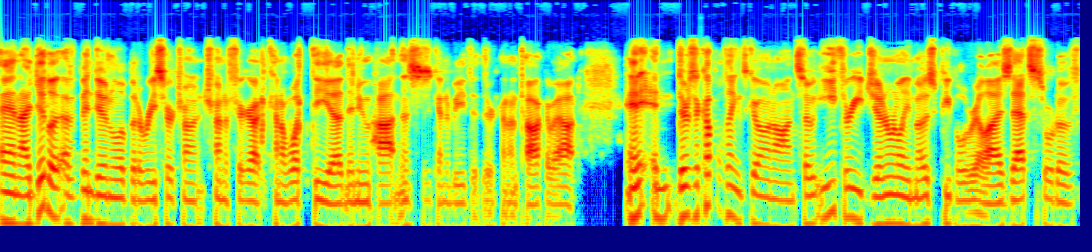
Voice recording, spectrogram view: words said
and I did. I've been doing a little bit of research on it, trying to figure out kind of what the uh, the new hotness is going to be that they're going to talk about. And, and there's a couple things going on. So E3 generally, most people realize that's sort of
